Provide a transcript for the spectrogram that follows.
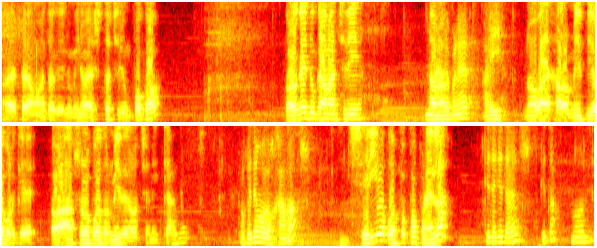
A ver, espera un momento que ilumino esto, chiri, un poco. Coloca ahí tu cama, chiri. No, Ah, no. voy a poner ahí. No va a dejar dormir, tío, porque ahora solo puedes dormir de noche. Me cago. ¿Por qué tengo dos camas? ¿En serio? ¿Puedes, puedes ponerla? Quita, quita, ¿ves? Quita. Momento.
